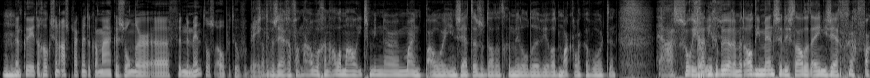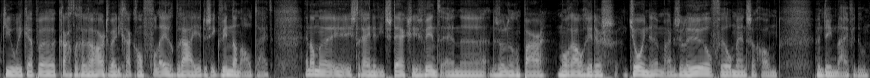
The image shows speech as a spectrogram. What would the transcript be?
Mhm. Dan kun je toch ook zo'n afspraak met elkaar maken zonder eh, fundamentals open te hoeven Dus breken. dat we zeggen van nou, we gaan allemaal iets minder mindpower inzetten, zodat het gemiddelde weer wat makkelijker wordt. En ja, sorry, gaat niet gebeuren. Met al die mensen is er altijd één die zegt, "Ah, fuck you, ik heb eh, krachtigere hardware, die ga ik gewoon volledig draaien, dus ik win dan altijd. En dan eh, is degene die het sterkste is, wint. En eh, er zullen nog een paar moraalridders joinen, maar er zullen heel veel mensen gewoon hun ding blijven doen.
